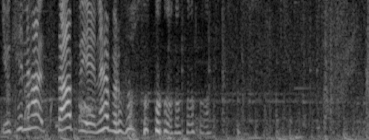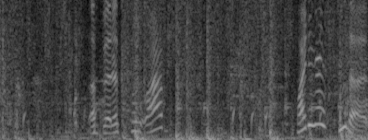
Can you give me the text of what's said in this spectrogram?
You cannot stop the inevitable. A bit of collapse? Why do you guys do that?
